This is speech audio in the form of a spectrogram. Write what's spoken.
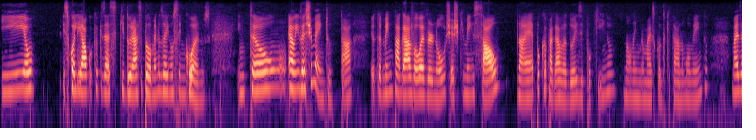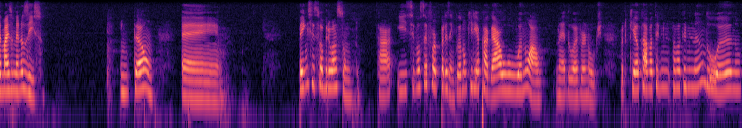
E eu escolhi algo que eu quisesse que durasse pelo menos aí uns 5 anos. Então, é um investimento, tá? Eu também pagava o Evernote, acho que mensal. Na época eu pagava dois e pouquinho, não lembro mais quanto que tá no momento, mas é mais ou menos isso. Então, é... pense sobre o assunto, tá? E se você for, por exemplo, eu não queria pagar o anual, né, do Evernote, porque eu tava, termi terminando o ano,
